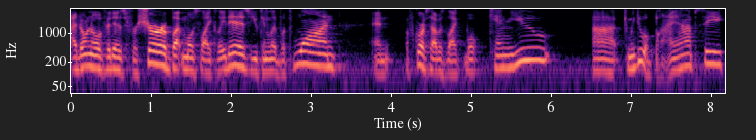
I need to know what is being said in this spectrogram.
I don't know if it is for sure, but most likely it is. You can live with one. And of course, I was like, well, can you? Uh, can we do a biopsy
